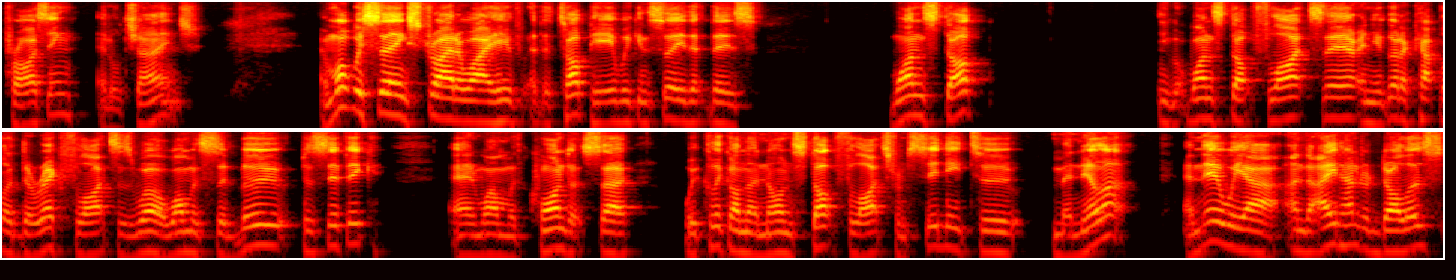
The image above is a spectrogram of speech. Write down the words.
pricing. It'll change. And what we're seeing straight away here at the top here, we can see that there's one stop. You've got one stop flights there, and you've got a couple of direct flights as well. One with Cebu Pacific and one with Qantas. So we click on the non-stop flights from Sydney to Manila, and there we are under $800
